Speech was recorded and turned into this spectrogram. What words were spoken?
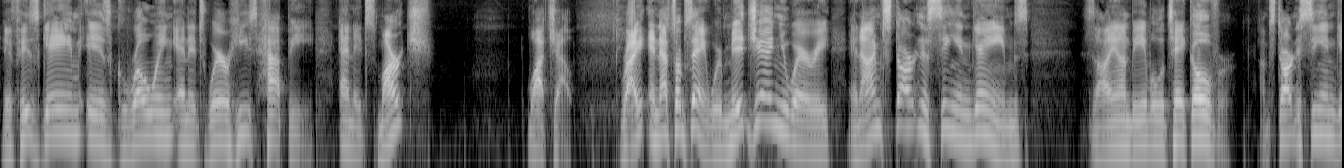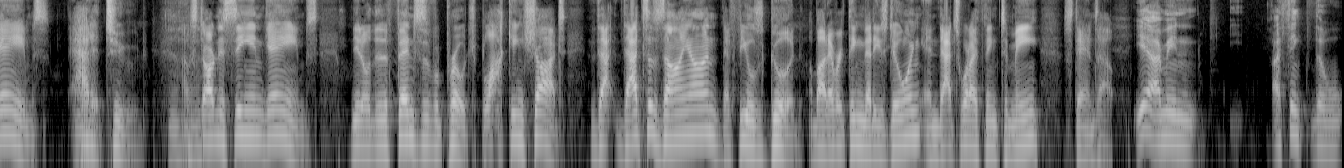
if his game is growing and it's where he's happy, and it's March, watch out right? And that's what I'm saying. We're mid January, and I'm starting to see in games Zion be able to take over. I'm starting to see in games attitude. Mm-hmm. I'm starting to see in games, you know, the defensive approach, blocking shots. That that's a Zion that feels good about everything that he's doing, and that's what I think to me stands out. Yeah, I mean, I think the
